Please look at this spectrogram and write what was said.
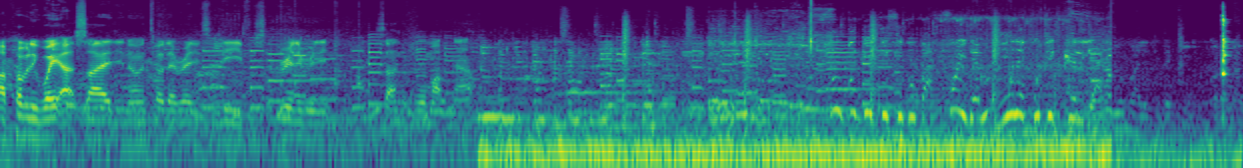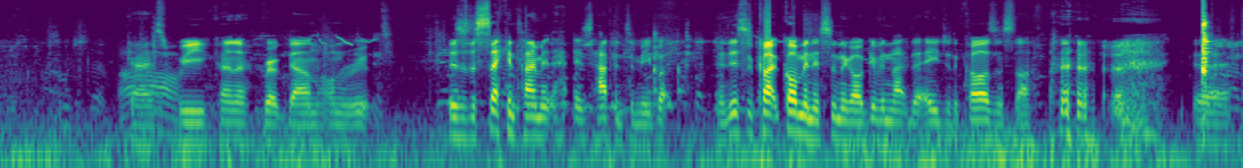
I'll probably wait outside, you know, until they're ready to leave. It's really, really starting to warm up now. Guys, we kind of broke down en route. This is the second time it has happened to me, but this is quite common in Senegal, given like the age of the cars and stuff. yeah,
